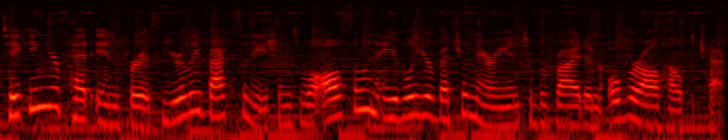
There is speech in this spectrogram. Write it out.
Taking your pet in for its yearly vaccinations will also enable your veterinarian to provide an overall health check.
